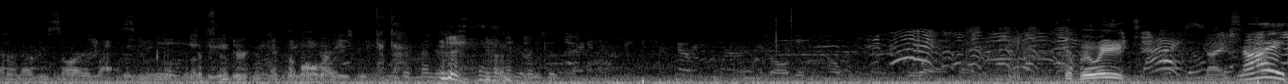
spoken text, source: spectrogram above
I don't know who saw her last. Me and the defender hit the ball right. Defender. Kabooey. Nice. nice.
